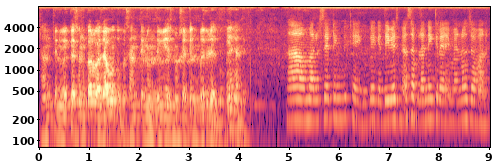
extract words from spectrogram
શાંતિનું વેકેશન કરવા જવું તો શાંતિનું દિવ્યસનું સેટિંગ બગડે કહે ને હા અમારું સેટિંગ વિખાઈ ગયું કે કે દિવસને અસપડા નીકળે ને એમાં ન જવાનું.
